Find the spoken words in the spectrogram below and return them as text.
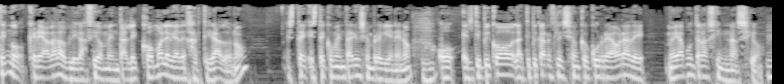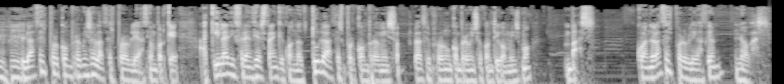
tengo creada la obligación mental de cómo le voy a dejar tirado, ¿no? Este, este comentario siempre viene, ¿no? O el típico, la típica reflexión que ocurre ahora de me voy a apuntar al gimnasio. ¿Lo haces por compromiso o lo haces por obligación? Porque aquí la diferencia está en que cuando tú lo haces por compromiso, lo haces por un compromiso contigo mismo, vas. Cuando lo haces por obligación, no vas.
